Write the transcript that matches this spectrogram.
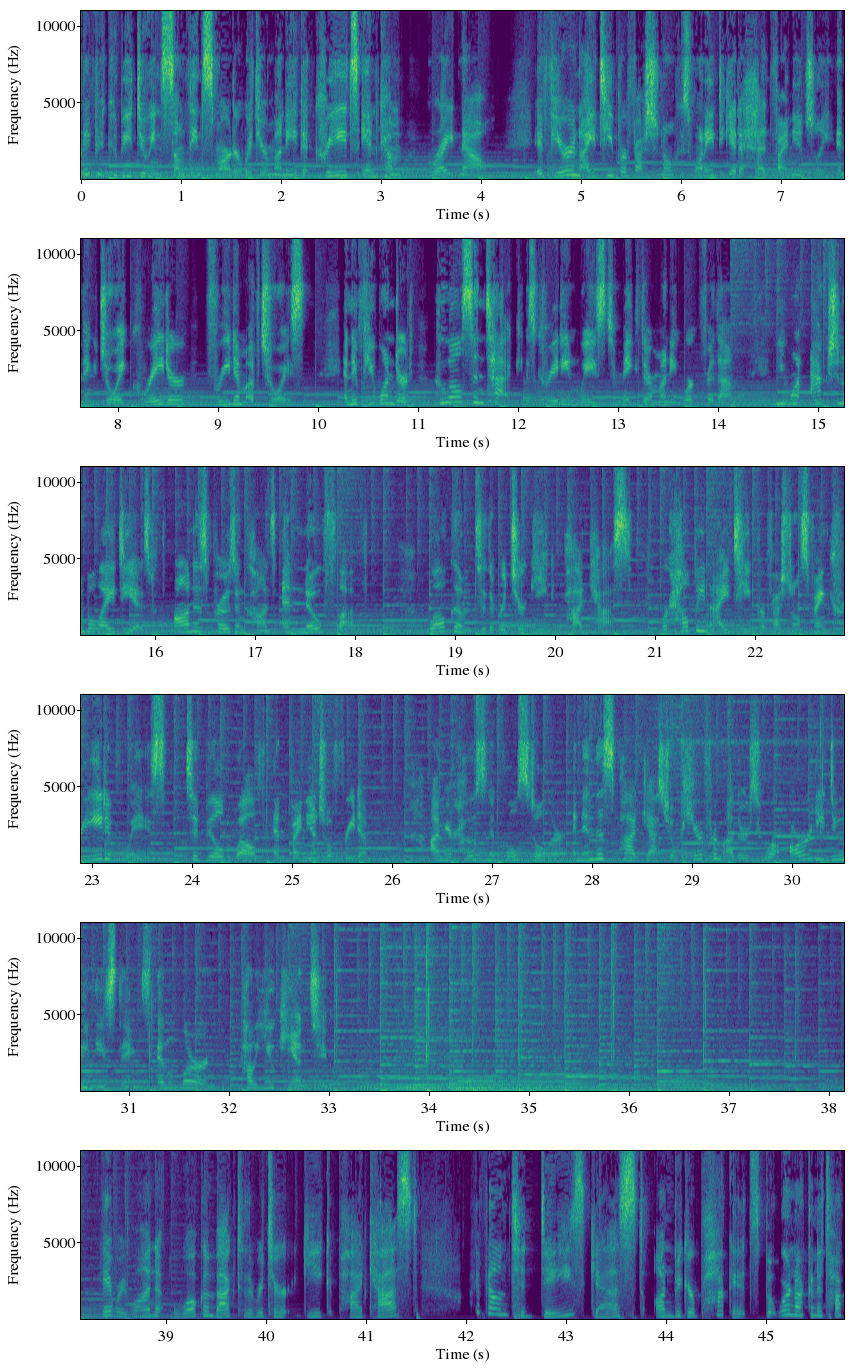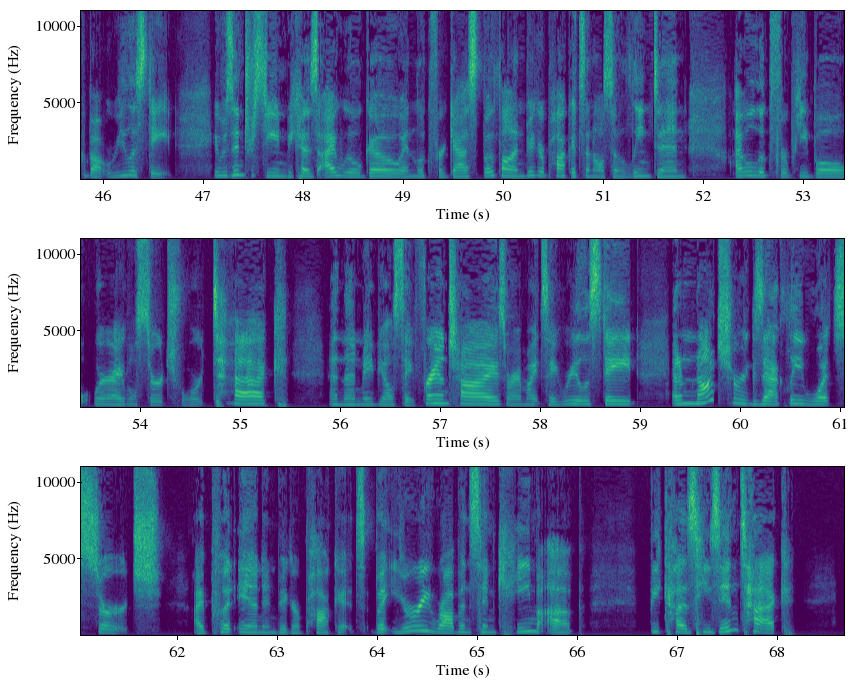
What if you could be doing something smarter with your money that creates income right now? If you're an IT professional who's wanting to get ahead financially and enjoy greater freedom of choice, and if you wondered who else in tech is creating ways to make their money work for them, and you want actionable ideas with honest pros and cons and no fluff, welcome to the Richer Geek podcast. We're helping IT professionals find creative ways to build wealth and financial freedom. I'm your host, Nicole Stoller, and in this podcast, you'll hear from others who are already doing these things and learn how you can too. Hey everyone, welcome back to the Richer Geek podcast. I found today's guest on Bigger Pockets, but we're not going to talk about real estate. It was interesting because I will go and look for guests both on Bigger Pockets and also LinkedIn. I will look for people where I will search for tech, and then maybe I'll say franchise, or I might say real estate. And I'm not sure exactly what search I put in in Bigger Pockets, but Uri Robinson came up because he's in tech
